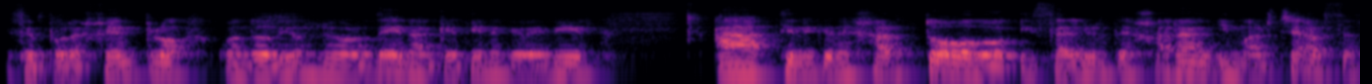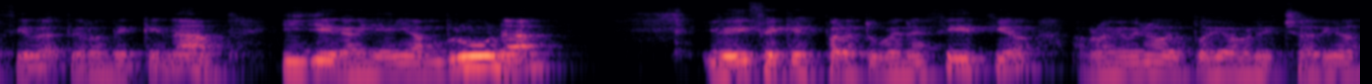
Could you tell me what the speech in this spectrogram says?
Dice, por ejemplo, cuando Dios le ordena que tiene que venir tiene que dejar todo y salir de Harán y marcharse hacia la tierra de Kenan y llega y hay hambruna y le dice que es para tu beneficio, Abraham no le podía haber dicho a Dios,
